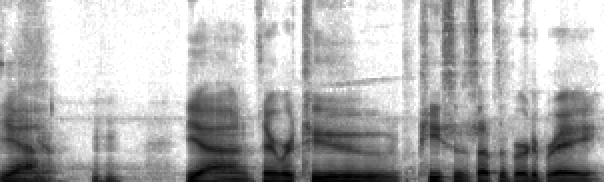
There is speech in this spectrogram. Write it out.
Yeah. Yeah, mm-hmm. there were two pieces of the vertebrae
